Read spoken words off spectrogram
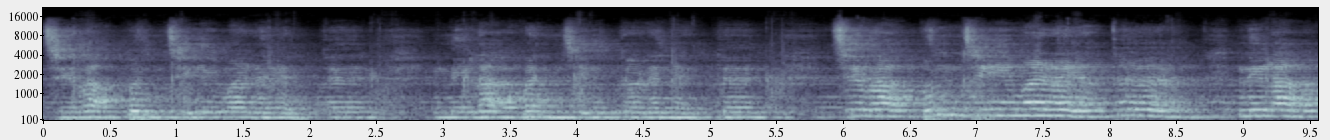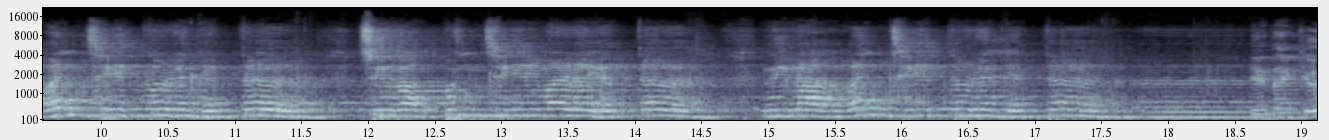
ചിറാപ്പഞ്ചി മഴയത്ത് നിലാവഞ്ചി തുഴഞ്ഞെത്ത് ചിറാപ്പുഞ്ചി മഴയത്ത് നിലാവഞ്ചി തുഴഞ്ഞെത്ത് ചിറപ്പുഞ്ചി മഴയത്ത് നിലാവഞ്ചി യു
